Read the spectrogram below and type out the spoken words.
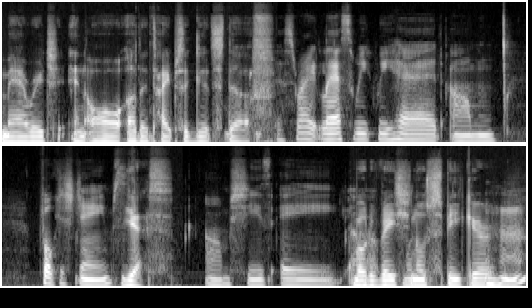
marriage, and all other types of good stuff. That's right. Last week we had um, Focus James. Yes, Um, she's a uh, motivational speaker, Mhm.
